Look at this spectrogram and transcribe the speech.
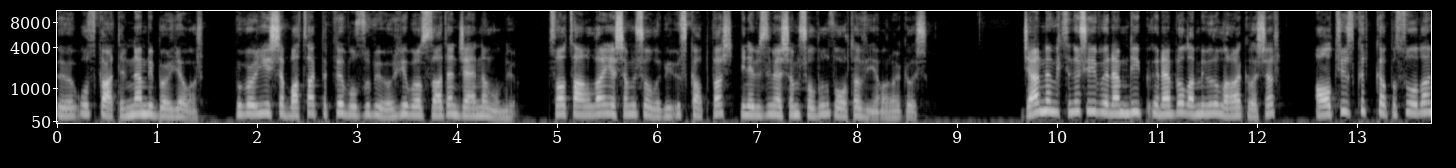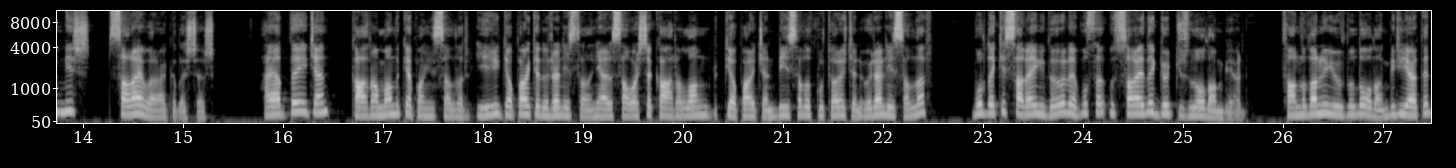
e, denilen bir bölge var. Bu bölge işte bataklık ve buzlu bir bölge. Burası zaten cehennem oluyor. Sonra tanrıların yaşamış olduğu bir üst kat var. Yine bizim yaşamış olduğumuz orta dünya var arkadaşlar. Cehennem içinde şöyle bir önemli, önemli olan bir durum var arkadaşlar. 640 kapısı olan bir saray var arkadaşlar. Hayattayken kahramanlık yapan insanlar, iyilik yaparken ölen insanlar, yani savaşta kahramanlık yaparken, bir insanı kurtarırken ölen insanlar buradaki saraya gidiyorlar ve bu sa- sarayda gökyüzünde olan bir yerde. Tanrıların yurdunda olan bir yerde.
